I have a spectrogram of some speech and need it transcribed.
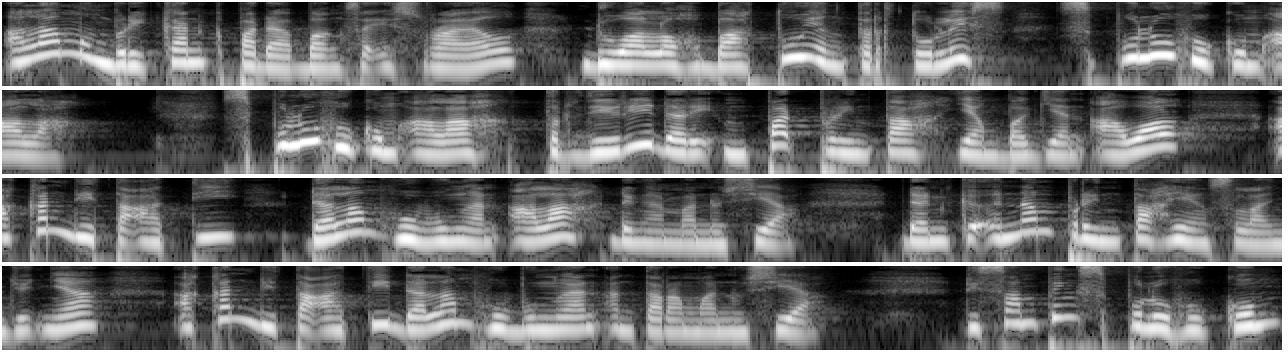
Allah memberikan kepada bangsa Israel dua loh batu yang tertulis sepuluh hukum Allah. Sepuluh hukum Allah terdiri dari empat perintah yang bagian awal akan ditaati dalam hubungan Allah dengan manusia, dan keenam perintah yang selanjutnya akan ditaati dalam hubungan antara manusia. Di samping sepuluh hukum,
